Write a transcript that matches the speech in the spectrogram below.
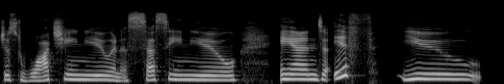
just watching you and assessing you. And if you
